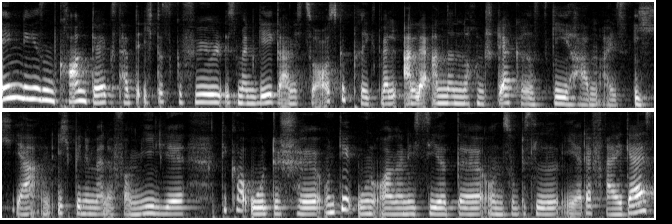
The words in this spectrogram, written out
in diesem Kontext hatte ich das Gefühl, ist mein G gar nicht so ausgeprägt, weil alle anderen noch ein stärkeres G haben als ich. Ja? Und ich bin in meiner Familie die chaotische und die unorganisierte und so ein bisschen eher der Freigeist.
